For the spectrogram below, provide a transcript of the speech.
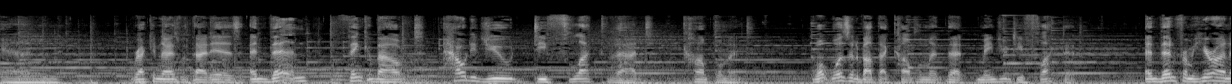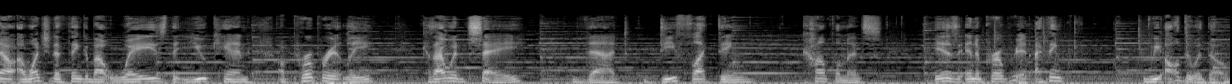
and recognize what that is. And then think about how did you deflect that compliment? What was it about that compliment that made you deflect it? And then from here on out, I want you to think about ways that you can appropriately, because I would say that deflecting compliments is inappropriate. I think we all do it though.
